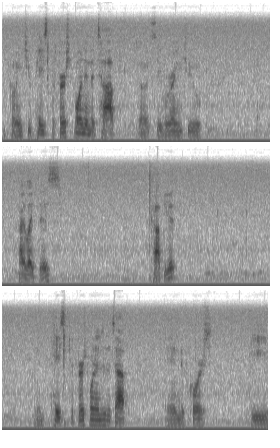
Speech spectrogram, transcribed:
I'm going to paste the first one in the top. So let's see we're going to highlight this, copy it, and paste the first one into the top, and of course the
